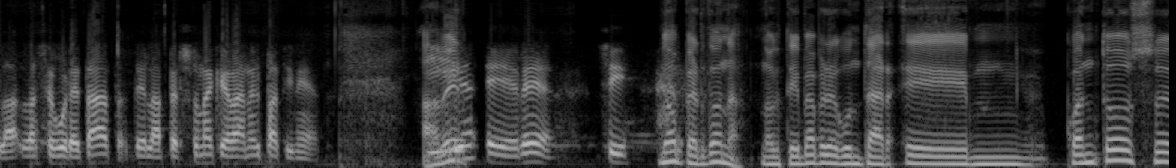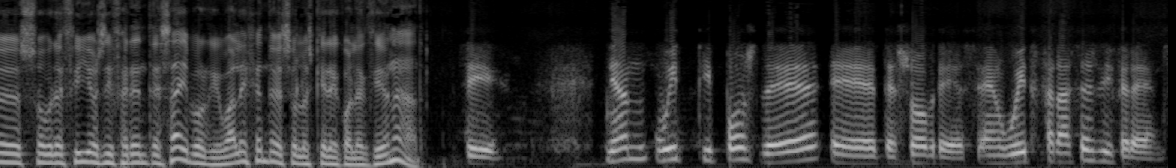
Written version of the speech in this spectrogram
la, la seguretat de la persona que va en el patinet. A I, ver. Eh, bé, sí. No, perdona, no te iba a preguntar, eh, ¿cuántos eh, sobrecillos diferentes hay? Porque igual hay gente que se los quiere coleccionar. Sí, hi ha vuit tipus de, eh, de sobres, en vuit frases diferents.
